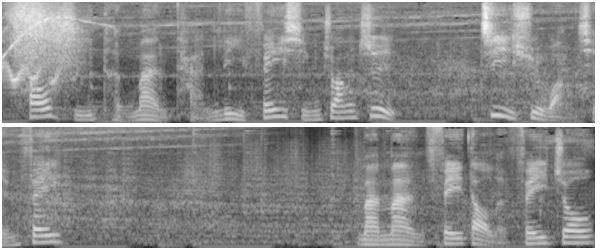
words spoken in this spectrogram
超级藤蔓弹力飞行装置，继续往前飞。慢慢飞到了非洲，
